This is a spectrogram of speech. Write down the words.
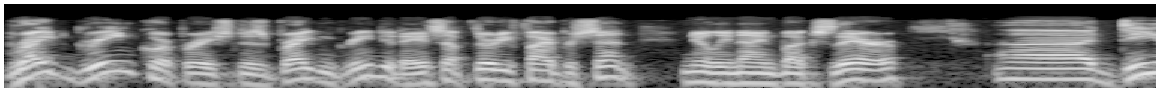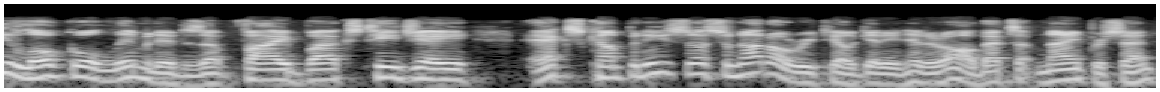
Bright Green Corporation is bright and green today. It's up 35%, nearly 9 bucks there. Uh, dLocal Limited is up 5 bucks. TJX Companies, so, so not all retail getting hit at all. That's up 9%,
